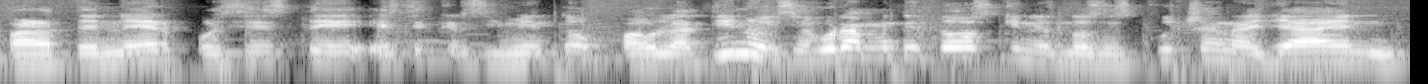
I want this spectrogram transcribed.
para tener pues este, este crecimiento paulatino. Y seguramente todos quienes nos escuchan allá en,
